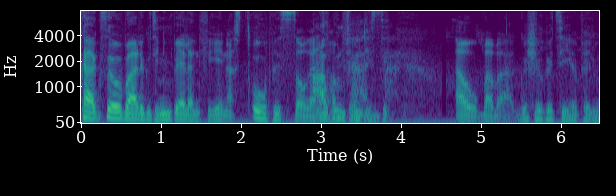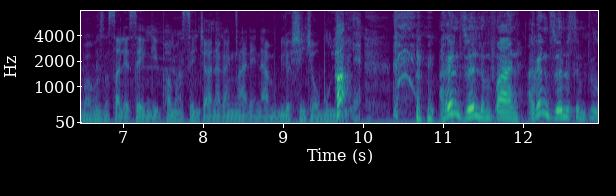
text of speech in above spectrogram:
cha kusobala ukuthi ngempela nifike nasicuphi isisoka lapha mfundisi awu baba kusho ukuthi ke phela ubaba uzosale sengipha masentshana kancane nami kuloshintsho ubuyile Akenizweni lo mfana. Akenizweni uSimphiwe.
